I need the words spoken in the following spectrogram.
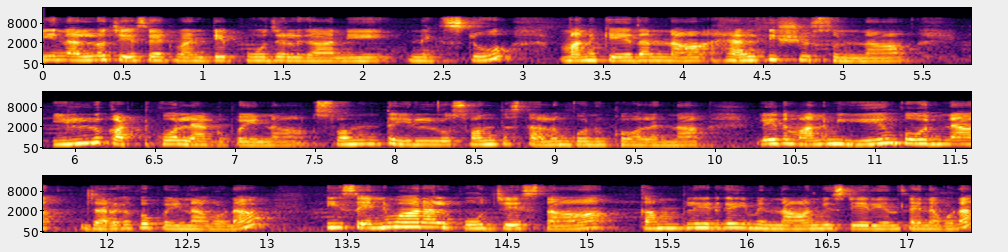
ఈ నెలలో చేసేటువంటి పూజలు కానీ నెక్స్ట్ మనకి ఏదన్నా హెల్త్ ఇష్యూస్ ఉన్నా ఇల్లు కట్టుకోలేకపోయినా సొంత ఇల్లు సొంత స్థలం కొనుక్కోవాలన్నా లేదా మనం ఏం కోరినా జరగకపోయినా కూడా ఈ శనివారాలు పూజ చేస్తా కంప్లీట్గా ఇవి నాన్ వెజిటేరియన్స్ అయినా కూడా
